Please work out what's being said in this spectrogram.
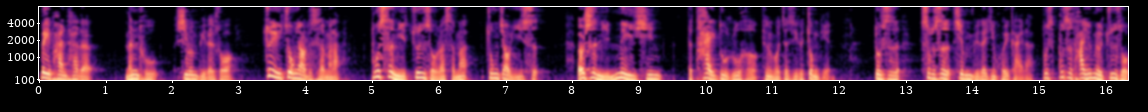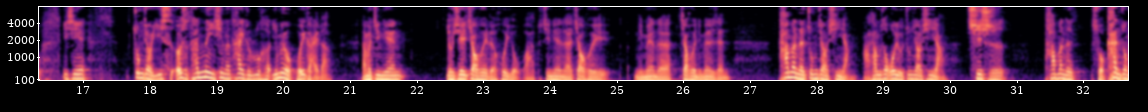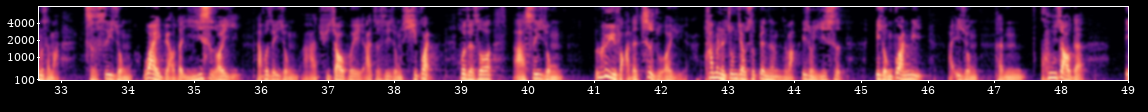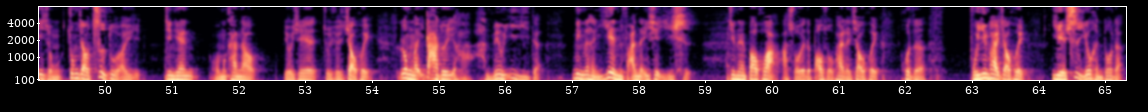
背叛他的门徒西门彼得说：“最重要的是什么呢？不是你遵守了什么宗教仪式，而是你内心的态度如何。”听众朋友，这是一个重点，都是是不是西门彼得已经悔改了？不是，不是他有没有遵守一些。宗教仪式，而是他内心的态度如何，有没有悔改的？那么今天有些教会的会有啊，今天的教会里面的教会里面的人，他们的宗教信仰啊，他们说我有宗教信仰，其实他们的所看重的什么，只是一种外表的仪式而已啊，或者一种啊去教会啊，只是一种习惯，或者说啊是一种律法的制度而已。他们的宗教是变成什么？一种仪式，一种惯例啊，一种很。枯燥的一种宗教制度而已。今天我们看到有一些就是教会弄了一大堆哈很没有意义的、令人很厌烦的一些仪式。今天包括啊所谓的保守派的教会或者福音派教会，也是有很多的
